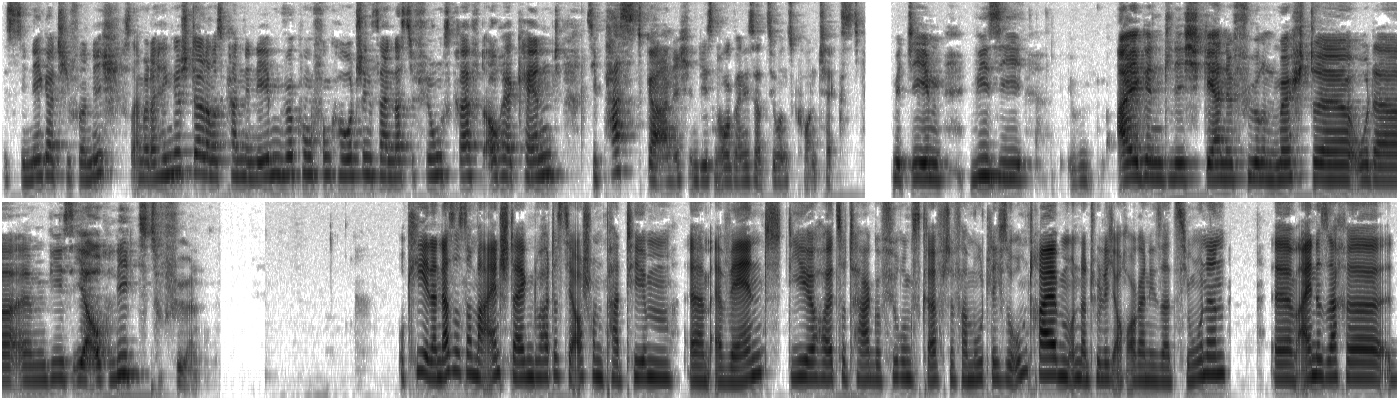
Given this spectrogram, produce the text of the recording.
ist sie negativ oder nicht, ist einmal dahingestellt, aber es kann eine Nebenwirkung von Coaching sein, dass die Führungskraft auch erkennt, sie passt gar nicht in diesen Organisationskontext mit dem, wie sie ähm, eigentlich gerne führen möchte oder ähm, wie es ihr auch liegt zu führen. Okay, dann lass uns nochmal einsteigen. Du hattest ja auch schon ein paar Themen ähm, erwähnt, die heutzutage Führungskräfte vermutlich so umtreiben und natürlich auch Organisationen. Ähm, eine Sache,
